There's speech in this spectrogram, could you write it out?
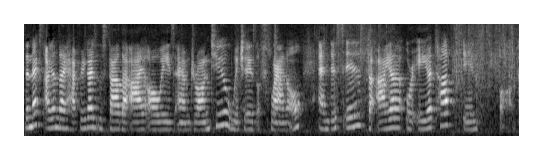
The next item that I have for you guys is the style that I always am drawn to, which is a flannel. And this is the Aya or Aya top in Fog.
